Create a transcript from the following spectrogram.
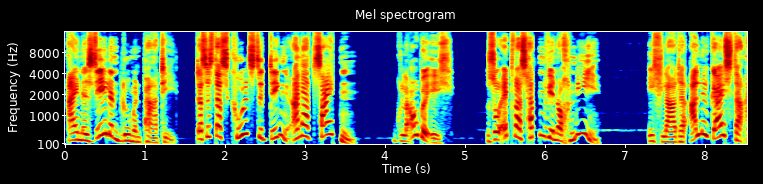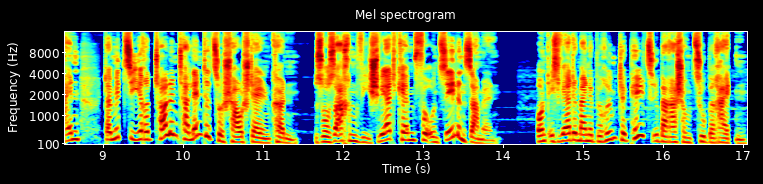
Eine Seelenblumenparty. Das ist das coolste Ding aller Zeiten. Glaube ich. So etwas hatten wir noch nie. Ich lade alle Geister ein, damit sie ihre tollen Talente zur Schau stellen können. So Sachen wie Schwertkämpfe und Seelen sammeln. Und ich werde meine berühmte Pilzüberraschung zubereiten.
